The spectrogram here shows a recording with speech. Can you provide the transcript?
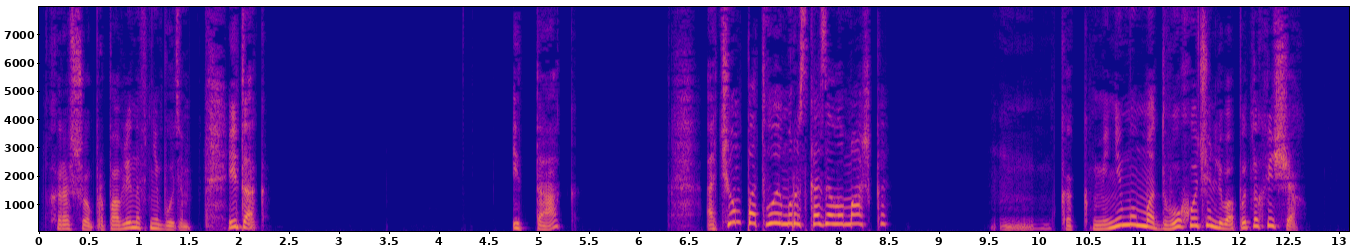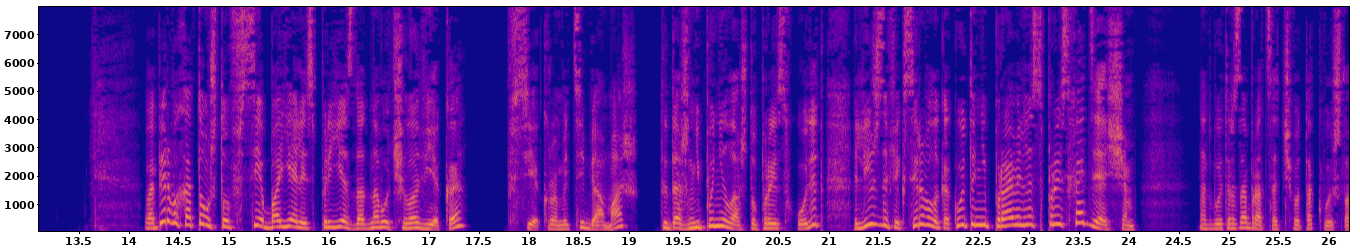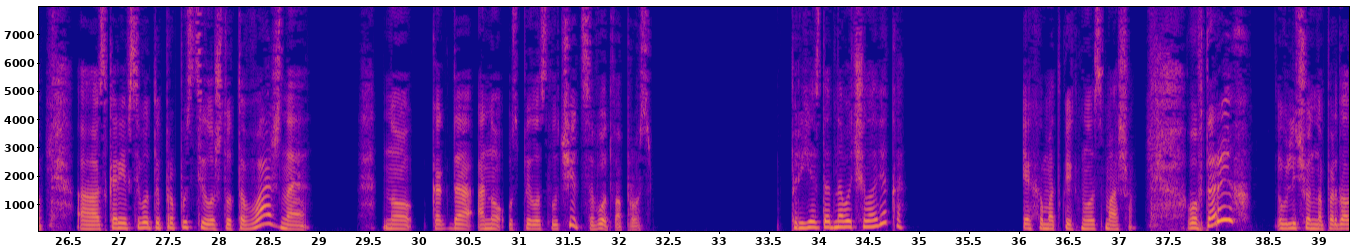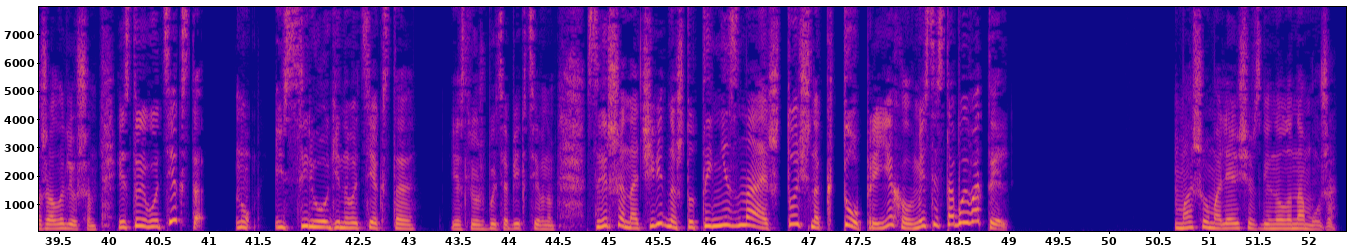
«Хорошо, про павлинов не будем. Итак». «Итак? О чем, по-твоему, рассказала Машка?» Как минимум о двух очень любопытных вещах. Во-первых, о том, что все боялись приезда одного человека, все, кроме тебя, Маш, ты даже не поняла, что происходит, лишь зафиксировала какую-то неправильность в происходящем. Надо будет разобраться, от чего так вышло. А, скорее всего, ты пропустила что-то важное, но когда оно успело случиться, вот вопрос. «Приезд одного человека?» — эхом откликнулась Маша. «Во-вторых, — увлеченно продолжал Илюшин. «Из твоего текста, ну, из Серегиного текста, если уж быть объективным, совершенно очевидно, что ты не знаешь точно, кто приехал вместе с тобой в отель». Маша умоляюще взглянула на мужа.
